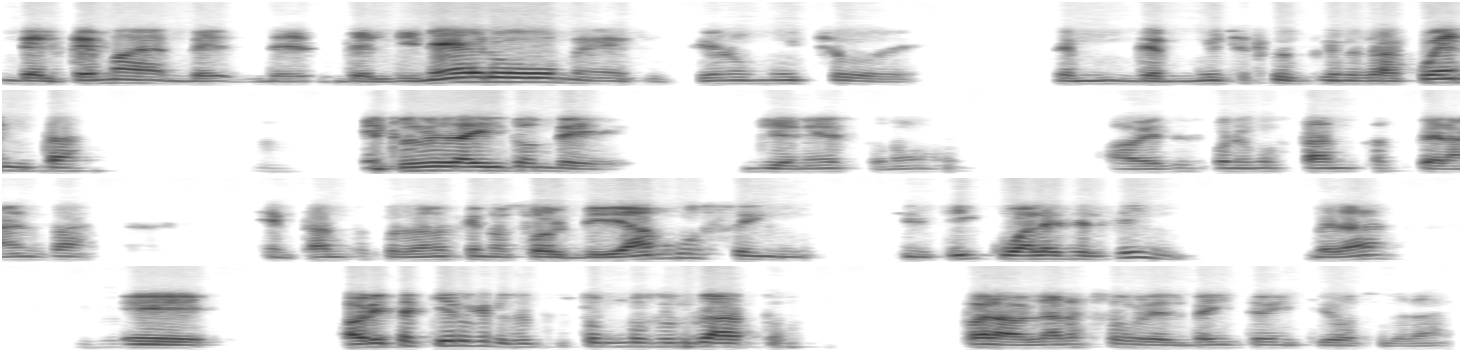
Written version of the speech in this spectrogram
del tema de, del dinero, me decepciono mucho de, de, muchas cosas que no se da cuenta. Entonces ahí es donde viene esto, ¿no? A veces ponemos tanta esperanza en tantas personas que nos olvidamos en, en sí cuál es el fin, ¿verdad? Eh, ahorita quiero que nosotros tomemos un rato para hablar sobre el 2022, ¿verdad?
